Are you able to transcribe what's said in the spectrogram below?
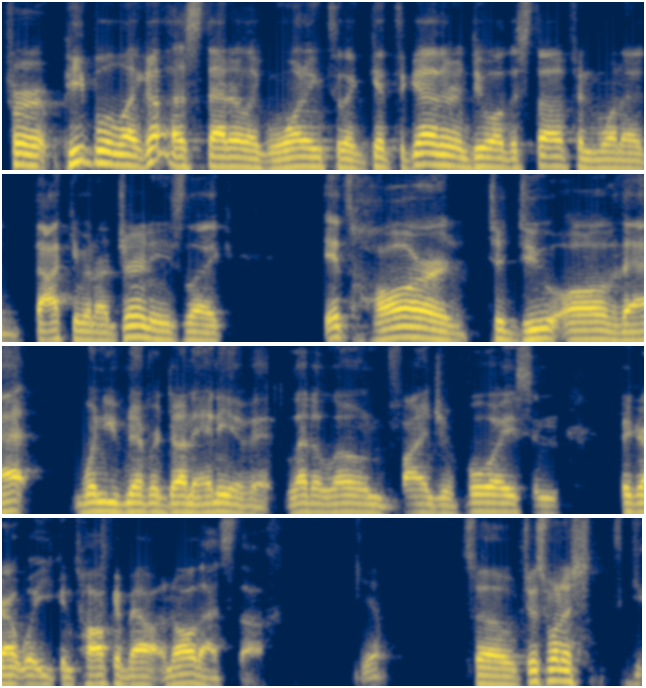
for people like us that are like wanting to like get together and do all this stuff and want to document our journeys, like it's hard to do all of that when you've never done any of it, let alone find your voice and figure out what you can talk about and all that stuff. Yep. So just want to sh-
